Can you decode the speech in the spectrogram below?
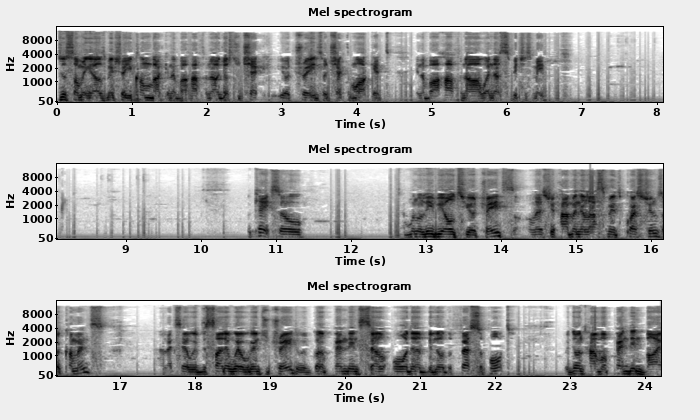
do something else, make sure you come back in about half an hour just to check your trades or check the market in about half an hour when that speech is made. Okay, so I'm going to leave you all to your trades unless you have any last minute questions or comments. And like I said, we've decided where we're going to trade. We've got a pending sell order below the first support. We don't have a pending buy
